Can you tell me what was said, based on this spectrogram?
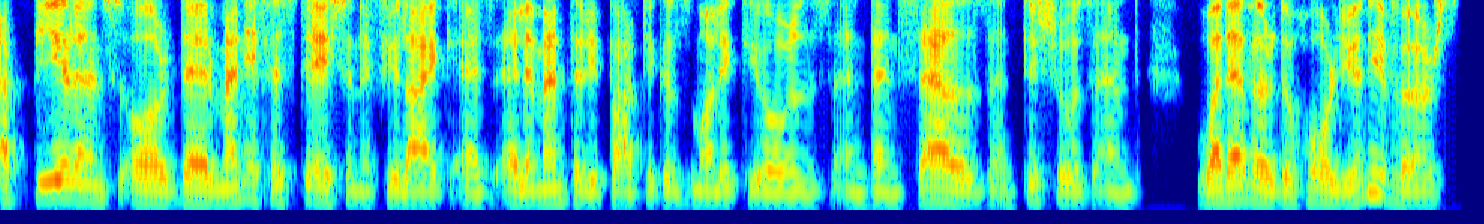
appearance or their manifestation, if you like, as elementary particles, molecules, and then cells and tissues and whatever the whole universe,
